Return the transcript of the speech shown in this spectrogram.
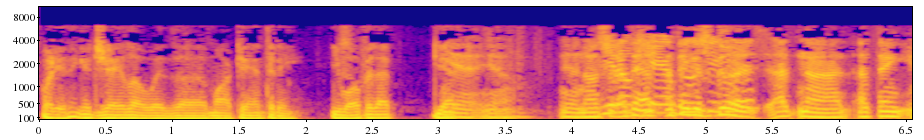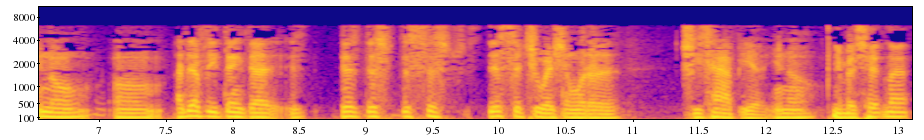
What do you think of J-Lo with uh, Marc Anthony? You over that yet? Yeah, yeah. Yeah, no, so You I don't think, care I think who it's she's good. I, nah, I think, you know, um, I definitely think that this, this, this, this, this situation with her, she's happier, you know? You miss hitting that?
